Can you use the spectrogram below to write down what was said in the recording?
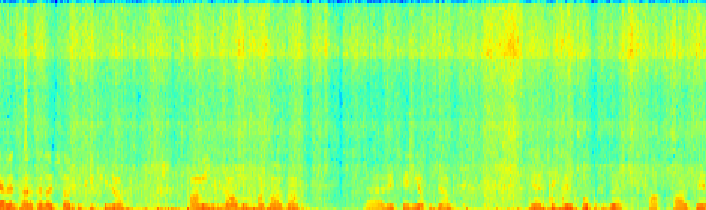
Evet arkadaşlar 2 kilo ham incir aldım pazardan. Ee, reçel yapacağım. Gerçekten çok güzel. Taze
